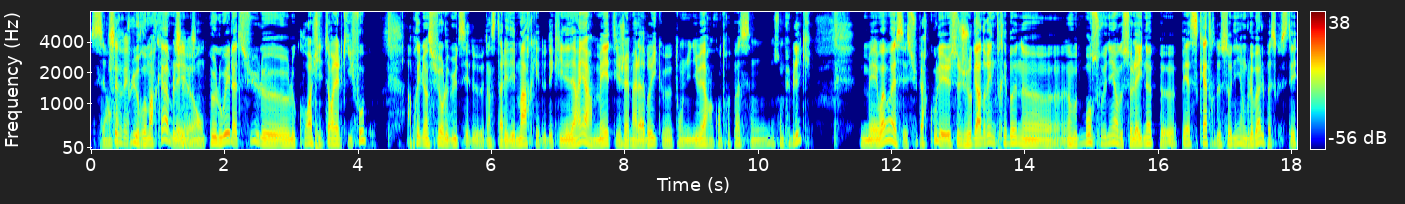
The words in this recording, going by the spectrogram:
c'est encore vrai. plus remarquable et vrai, euh, on peut louer là-dessus le, le courage éditorial qu'il faut. Après, bien sûr, le but c'est de- d'installer des marques et de décliner derrière, mais t'es jamais à l'abri que ton univers rencontre pas son, son public. Mais ouais, ouais, c'est super cool et je je garderai une très bonne, euh, un bon souvenir de ce line-up euh, PS4 de Sony en global parce que c'était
